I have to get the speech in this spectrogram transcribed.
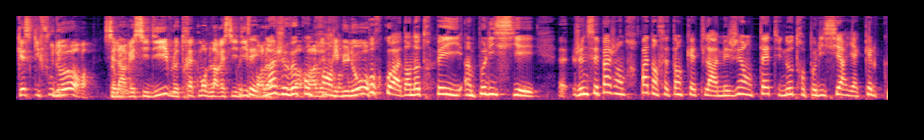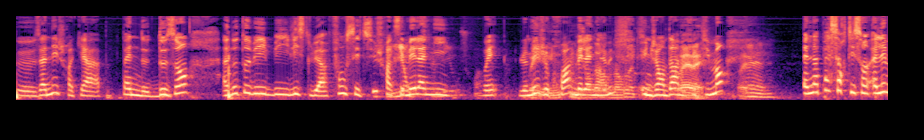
Qu'est-ce qu'il fout dehors? C'est la récidive, le traitement de la récidive par, moi je veux comprendre les tribunaux. Pourquoi dans notre pays un policier, euh, je ne sais pas, j'entre pas dans cette enquête-là, mais j'ai en tête une autre policière il y a quelques années, je crois qu'il y a à peine deux ans, un automobiliste lui a foncé dessus. Je crois que c'est Mélanie. Oui, le mai, je crois, Mélanie une gendarme effectivement. Elle n'a pas sorti son. Elle est,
